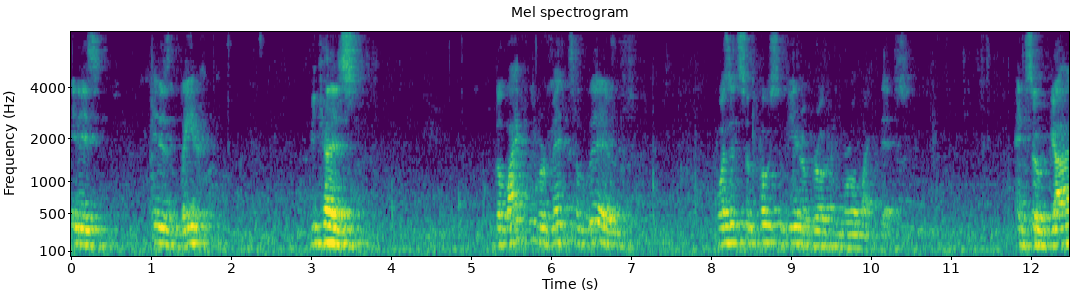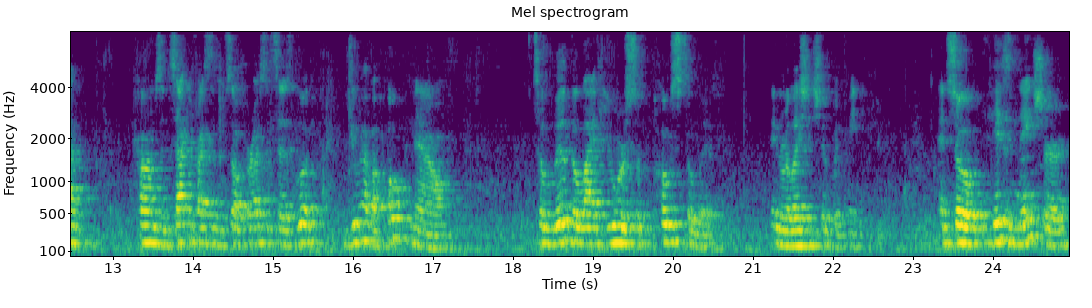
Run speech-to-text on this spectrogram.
It is it is later. Because the life we were meant to live wasn't supposed to be in a broken world like this. And so God comes and sacrifices himself for us and says, Look, you have a hope now to live the life you were supposed to live in relationship with me. And so his nature,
